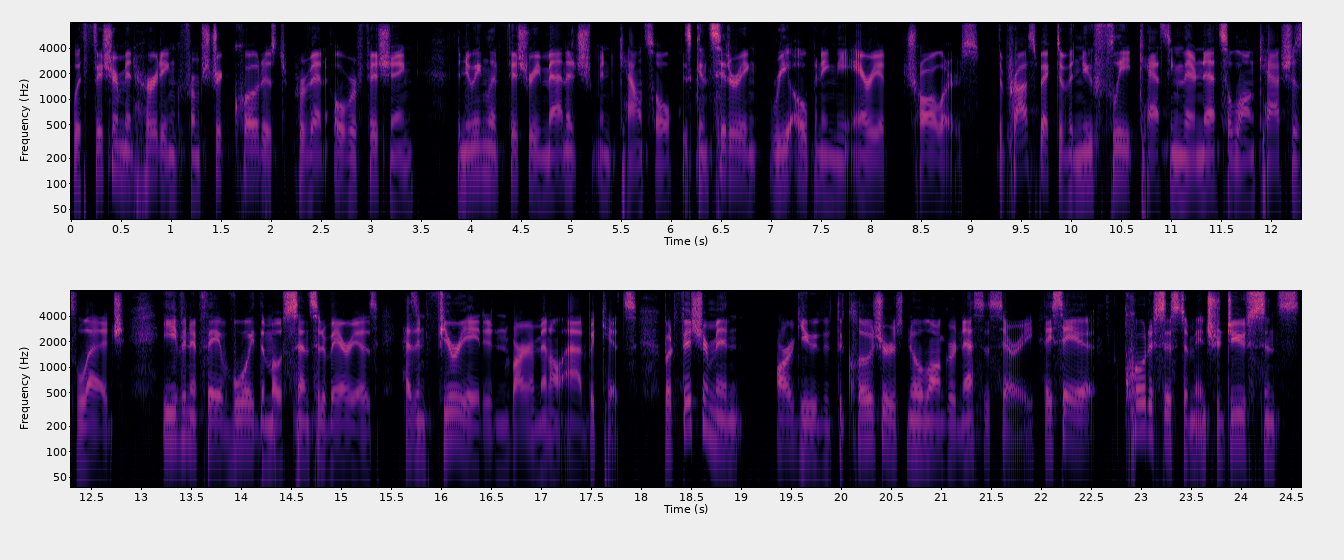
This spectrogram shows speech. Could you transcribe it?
with fishermen hurting from strict quotas to prevent overfishing, the New England Fishery Management Council is considering reopening the area to trawlers. The prospect of a new fleet casting their nets along Cashes Ledge, even if they avoid the most sensitive areas, has infuriated environmental advocates. But fishermen argue that the closure is no longer necessary. They say a quota system introduced since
